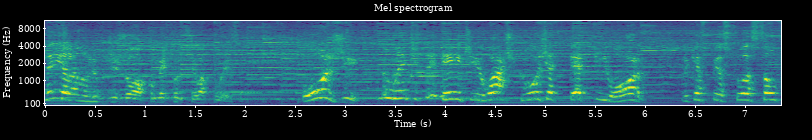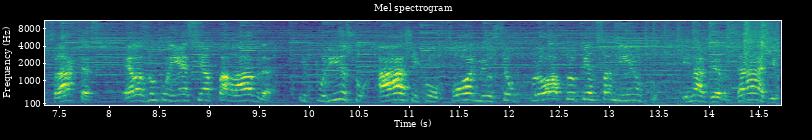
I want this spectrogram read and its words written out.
Leia lá no livro de Jó como é que aconteceu a coisa. Hoje não é diferente. Eu acho que hoje é até pior porque as pessoas são fracas, elas não conhecem a palavra e por isso agem conforme o seu próprio pensamento. E na verdade,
